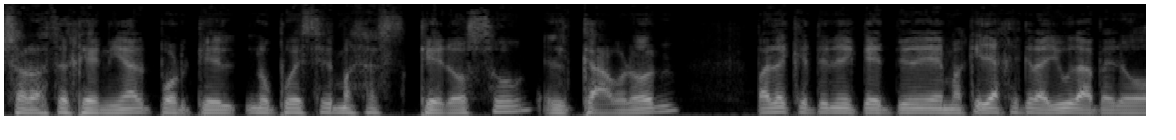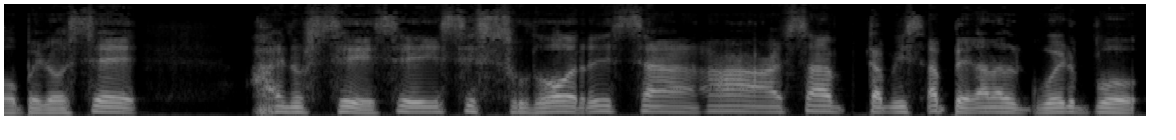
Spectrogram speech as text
o sea, lo hace genial porque no puede ser más asqueroso el cabrón, ¿vale? Que tiene, que tiene maquillaje que le ayuda, pero, pero ese, ay, no sé, ese, ese sudor, esa, ah, esa camisa pegada al cuerpo,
